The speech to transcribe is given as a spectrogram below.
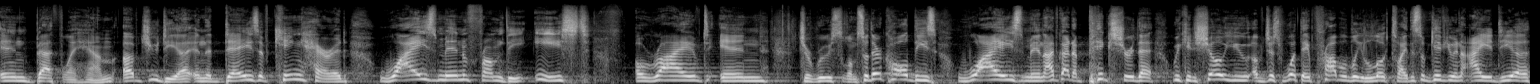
in Bethlehem of Judea in the days of King Herod, wise men from the east arrived in Jerusalem. So they're called these wise men. I've got a picture that we can show you of just what they probably looked like. This will give you an idea.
